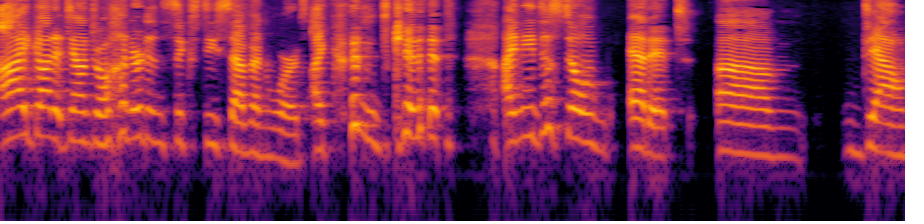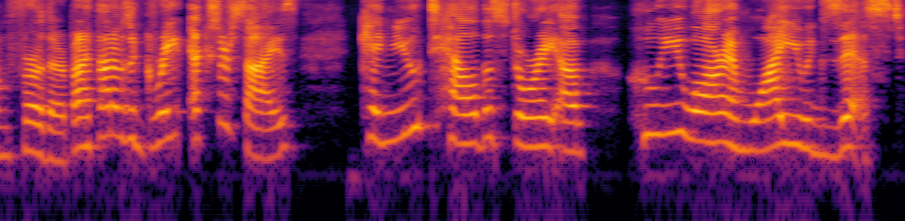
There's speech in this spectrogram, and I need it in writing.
I got it down to 167 words. I couldn't get it. I need to still edit um, down further, but I thought it was a great exercise. Can you tell the story of who you are and why you exist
